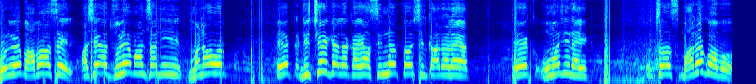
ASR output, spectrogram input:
गुळवे बाबा असेल अशा जुन्या माणसांनी मनावर एक निश्चय केला का या सिन्नर तहसील कार्यालयात एक उमाजी नाईकचं स्मारक व्हावं?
